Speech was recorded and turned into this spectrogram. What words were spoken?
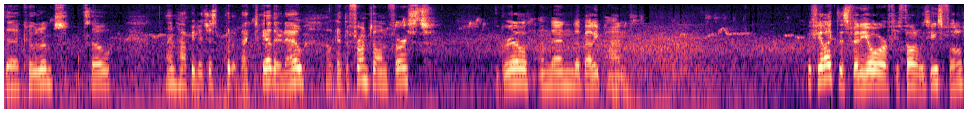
the coolant so I'm happy to just put it back together now. I'll get the front on first the grill and then the belly pan. If you like this video or if you thought it was useful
